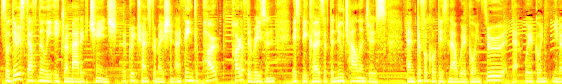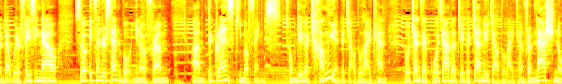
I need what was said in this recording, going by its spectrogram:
So there's definitely a dramatic change, a great transformation. I think part part of the reason is because of the new challenges and difficulties now we're going through that we're going, you know, that we're facing now. So it's understandable, you know, from um, the grand scheme of things，从这个长远的角度来看，或站在国家的这个战略角度来看，from national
